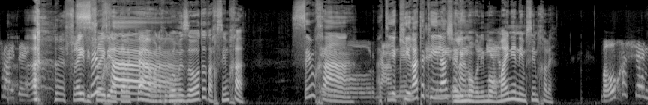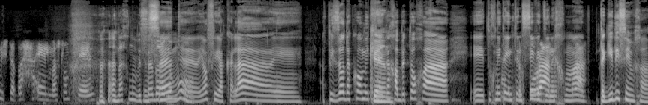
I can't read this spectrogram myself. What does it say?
פריידי. פריידי, פריידי, את על הקו, אנחנו כבר מזהות אותך, שמחה. שמחה. את יקירת הקהילה שלנו. אלימור, אלימור. מה העניינים, שמחה? ברוך השם, משתבח האל, מה שלומכם? אנחנו בסדר גמור. בסדר, יופי, הקלה, אה, אפיזודה קומית כן. ככה בתוך התוכנית האינטנסיבית, זה נחמד. תגידי, שמחה,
